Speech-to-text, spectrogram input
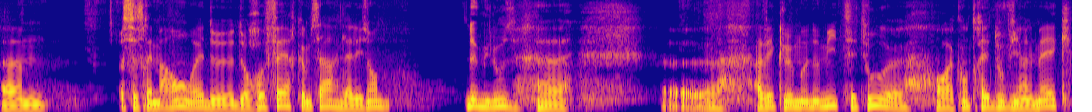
ce serait marrant ouais de, refaire comme ça la légende de Mulhouse euh, avec le monomythe et tout, euh, on raconterait d'où vient le mec,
